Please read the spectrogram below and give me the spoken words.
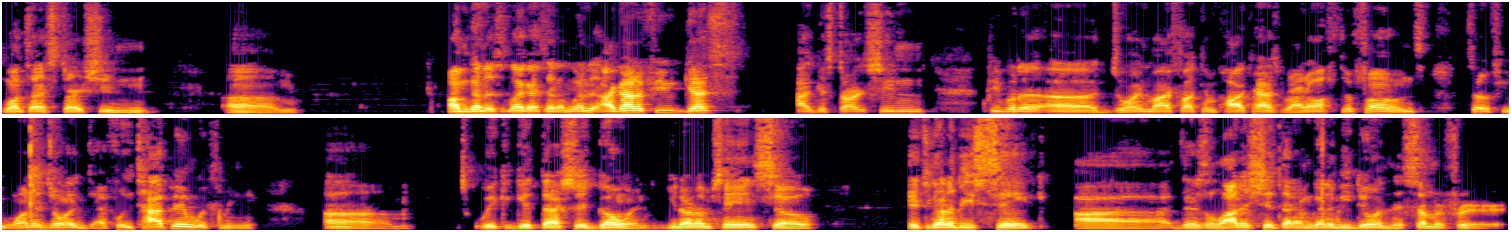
once I start shooting. Um I'm gonna like I said, I'm gonna I got a few guests I can start shooting people to uh join my fucking podcast right off their phones. So if you wanna join, definitely tap in with me. Um we could get that shit going. You know what I'm saying? So it's gonna be sick. Uh there's a lot of shit that I'm gonna be doing this summer for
